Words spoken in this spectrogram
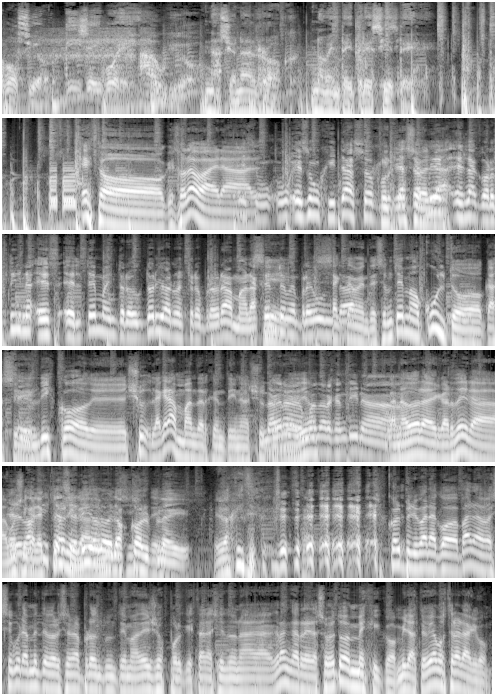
Bocio, DJ Way, Audio, Nacional Rock 937. Esto que sonaba era. Es un, es un hitazo porque Hitazo también la- es la cortina, es el tema introductorio a nuestro programa. La Sí, gente me pregunta. Exactamente, es un tema oculto casi Sí. del disco de la gran banda argentina, La Shooter gran Radio, banda argentina. ganadora de Gardela, El música bajista es electrónica. el ídolo de los 2017. Coldplay. El bajista. Coldplay van a, co- van a seguramente versionar pronto un tema de ellos porque están haciendo una gran carrera, sobre todo en México. Mira, te voy a mostrar algo.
